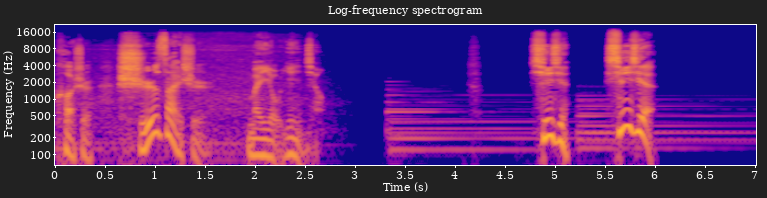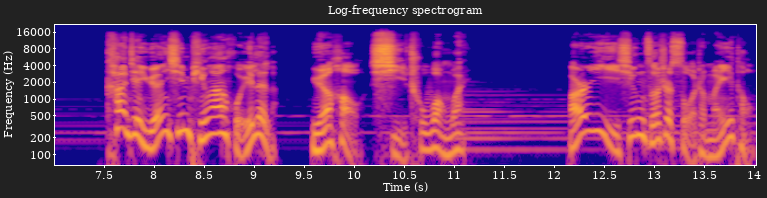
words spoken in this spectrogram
可是实在是没有印象。欣欣，欣欣，看见袁心平安回来了。袁浩喜出望外，而易星则是锁着眉头，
